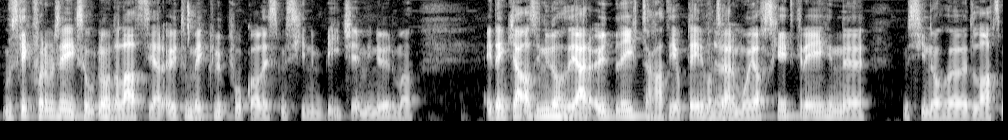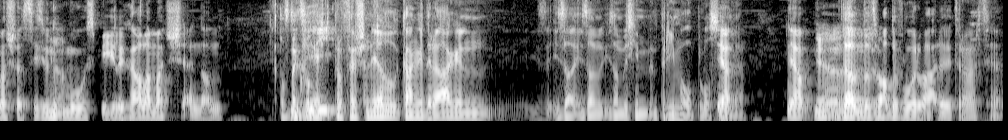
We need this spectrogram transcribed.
moest ik voor hem zeggen, ik zou ook nog de laatste jaar uitdoen bij club, ook al is het misschien een beetje in mineur, maar ik denk, ja, als hij nu nog een jaar uitblijft, dan gaat hij op het einde van het Ja. jaar een mooi afscheid krijgen. Uh, misschien nog uh, de laatste match van het seizoen Ja. mogen spelen, gala-match, en dan... Als hij zich echt die- professioneel kan gedragen, is, dat, is, dat, is dat misschien een prima oplossing. Ja. Ja. Ja, Ja, dat, dat is wel de voorwaarde, uiteraard, ja.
